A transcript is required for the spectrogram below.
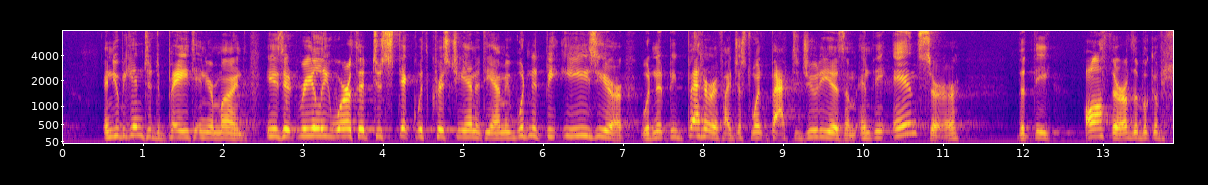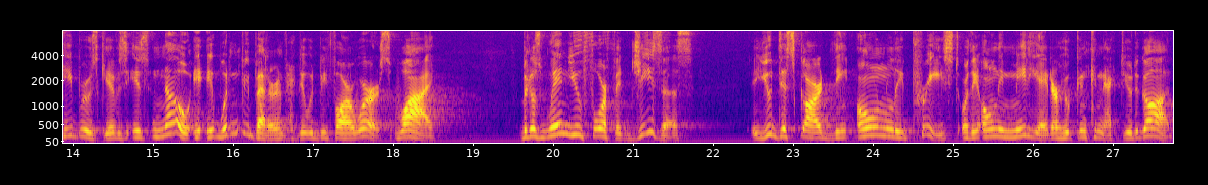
and you begin to debate in your mind is it really worth it to stick with Christianity? I mean, wouldn't it be easier? Wouldn't it be better if I just went back to Judaism? And the answer that the author of the book of Hebrews gives is no, it, it wouldn't be better. In fact, it would be far worse. Why? Because when you forfeit Jesus, you discard the only priest or the only mediator who can connect you to God.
